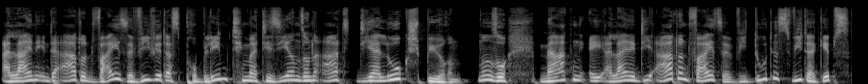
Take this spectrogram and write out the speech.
alleine in der Art und Weise, wie wir das Problem thematisieren, so eine Art Dialog spüren. Ne, so merken, ey, alleine die Art und Weise, wie du das wiedergibst,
